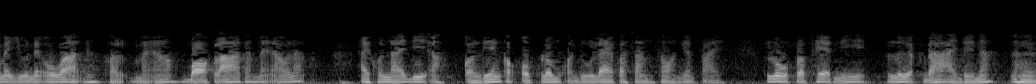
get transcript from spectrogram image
ไม่อยู่ในโอวาทก็ไม่เอา บอกลากันไม่เอาแล้วไอ้คนไหนดีอะก่อนเลี้ยงก็อบรมก่อนดูแลก็สั่งสอนกันไป ลูกประเภทนี้เลือกได้เลยนะเออ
